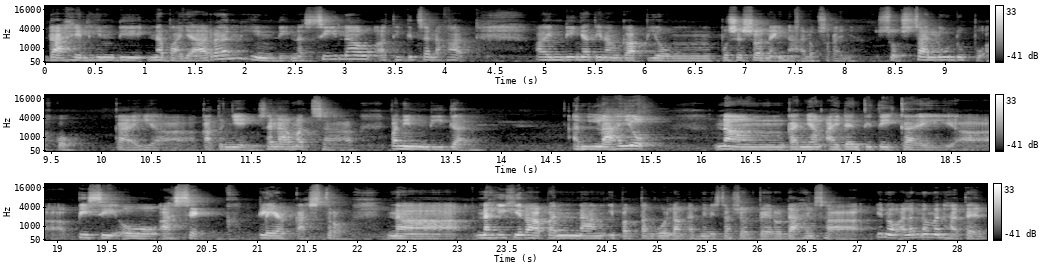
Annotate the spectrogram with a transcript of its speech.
Dahil hindi nabayaran, hindi nasilaw, at higit sa lahat, ah, hindi niya tinanggap yung posisyon na inaalok sa kanya. So, saludo po ako kay uh, Katunyeng. Salamat sa panindigan. Ang layo ng kanyang identity kay ah, PCO ASEC Claire Castro na nahihirapan ng ipagtanggol ang administrasyon pero dahil sa, you know, alam naman natin,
